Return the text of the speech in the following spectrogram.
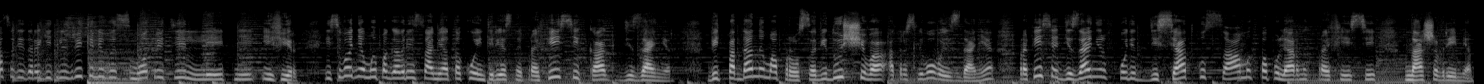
Здравствуйте, дорогие телезрители! Вы смотрите летний эфир. И сегодня мы поговорим с вами о такой интересной профессии, как дизайнер. Ведь по данным опроса ведущего отраслевого издания, профессия дизайнер входит в десятку самых популярных профессий в наше время.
